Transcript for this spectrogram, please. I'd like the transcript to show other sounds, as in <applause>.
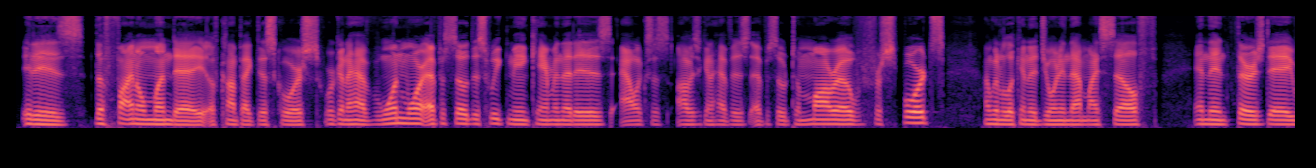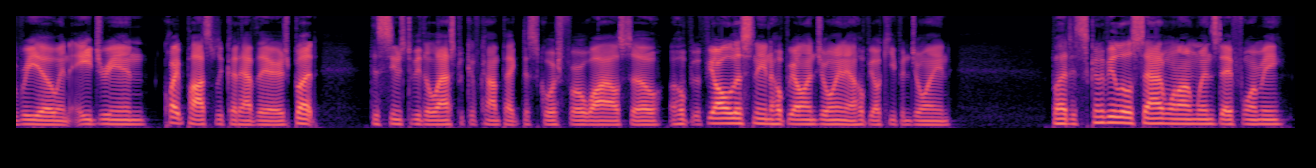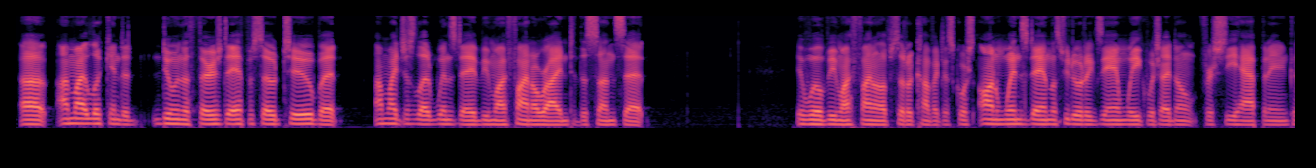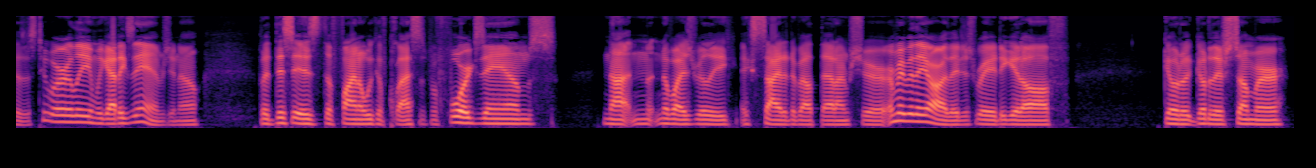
it is the final Monday of Compact Discourse. We're going to have one more episode this week, me and Cameron, that is. Alex is obviously going to have his episode tomorrow for sports. I'm going to look into joining that myself and then Thursday Rio and Adrian quite possibly could have theirs, but this seems to be the last week of Compact Discourse for a while. So I hope if y'all are listening, I hope y'all enjoying. I hope y'all keep enjoying. But it's gonna be a little sad one on Wednesday for me. Uh, I might look into doing the Thursday episode too, but I might just let Wednesday be my final ride into the sunset. It will be my final episode of Compact Discourse on Wednesday, unless we do it exam week, which I don't foresee happening because it's too early and we got exams, you know but this is the final week of classes before exams. Not n- nobody's really excited about that, I'm sure, or maybe they are. They're just ready to get off, go to go to their summer,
